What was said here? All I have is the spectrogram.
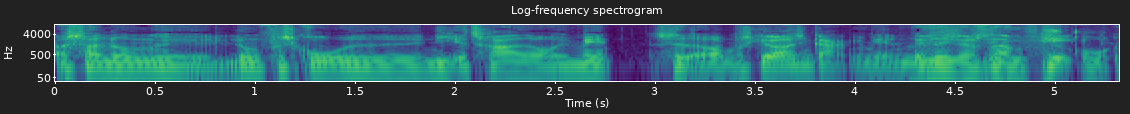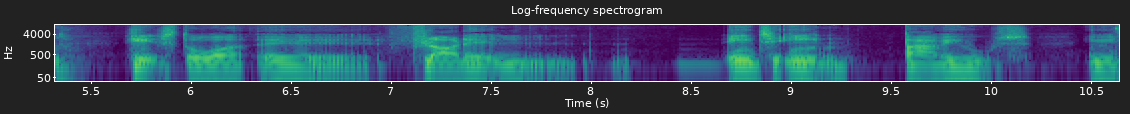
Og så nogle, øh, nogle forskroede 39-årige mænd sidder og måske også en gang imellem. jeg ved ikke, hvad du snakker om for helt, helt store, øh, flotte, en-til-en Barbie-hus i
